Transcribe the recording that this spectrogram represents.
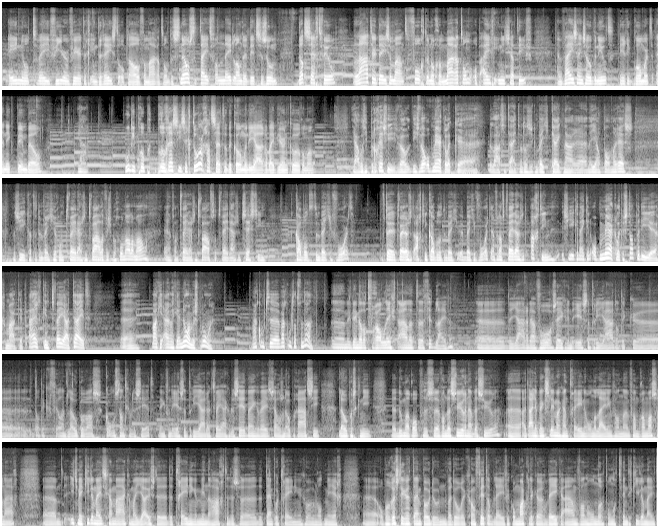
1.02.44 in Dresden op de halve marathon. De snelste tijd van Nederlander dit seizoen. Dat zegt veel. Later deze maand volgt er nog een marathon op eigen initiatief. En wij zijn zo benieuwd, Erik Brommert en ik, Pim Bel. Ja, hoe die progressie zich door gaat zetten de komende jaren bij Björn Koreman. Ja, want die progressie is wel, die is wel opmerkelijk uh, de laatste tijd. Want als ik een beetje kijk naar, uh, naar jouw palmares, dan zie ik dat het een beetje rond 2012 is begonnen allemaal. En van 2012 tot 2016 kabbelt het een beetje voort. Of 2018 kabbelt het een beetje, een beetje voort. En vanaf 2018 zie ik in één keer opmerkelijke stappen die je gemaakt hebt. Eigenlijk in twee jaar tijd uh, maak je eigenlijk enorme sprongen. Waar komt, waar komt dat vandaan? Um, ik denk dat het vooral ligt aan het fit blijven. Uh, de jaren daarvoor, zeker in de eerste drie jaar dat ik, uh, dat ik veel aan het lopen was, constant geblesseerd. Ik denk van de eerste drie jaar dat ik twee jaar geblesseerd ben geweest, zelfs een operatie, lopersknie, doe maar op. Dus van blessure naar blessure. uiteindelijk ben ik slimmer gaan trainen onder leiding van, van Bram Wassenaar. iets meer kilometers gaan maken, maar juist de, de trainingen minder hard. Dus de tempo trainingen gewoon wat meer op een rustiger tempo doen, waardoor ik gewoon fitter bleef. Ik kon makkelijker weken aan van 100, 120 kilometer.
